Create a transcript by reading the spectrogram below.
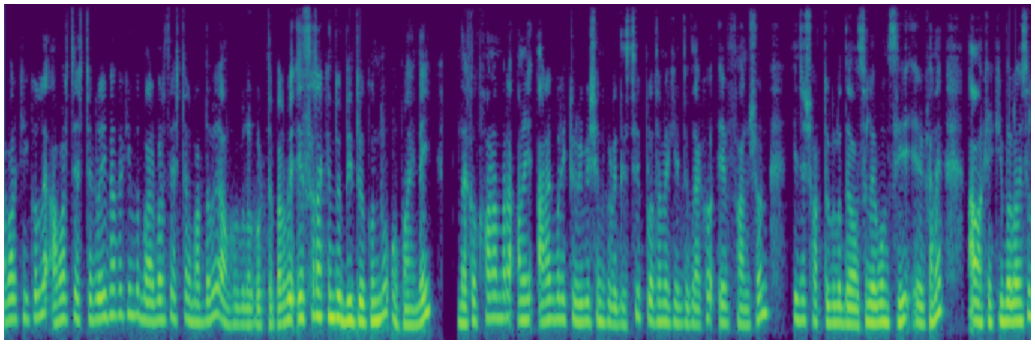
আবার কি করলে? আবার চেষ্টা করলে এইভাবে কিন্তু বারবার চেষ্টার মাধ্যমে অঙ্কগুলো করতে পারবে। এছাড়া কিন্তু দ্বিতীয় কোনো উপায় নেই। দেখো, খ নাম্বার, আমি আরেকবার একটু রিভিশন করে দিচ্ছি। প্রথমে কিন্তু দেখো এফ ফাংশন এই যে শর্তগুলো দেওয়া ছিল এবং সি এখানে আমাকে কি বলা হয়েছিল?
